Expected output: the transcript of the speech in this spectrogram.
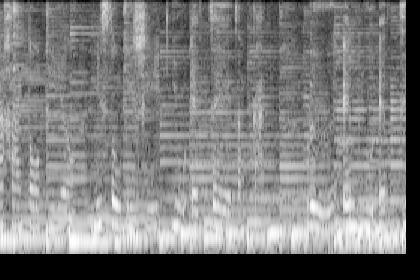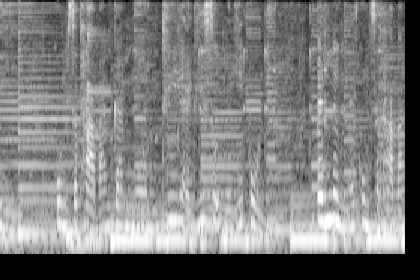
นาคารโตเกียว มิซูบิชิ UFJ จำกัด หรือ MUFG กลุ่มสถาบันการเงินที่ใหญ่ที่สุดในญี่ปุ่น เป็นหนึ่งในกลุ่มสถาบัน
